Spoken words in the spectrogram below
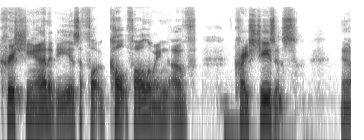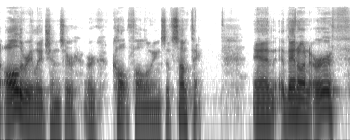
Christianity is a fo- cult following of Christ Jesus. Uh, all the religions are, are cult followings of something. And then on earth,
